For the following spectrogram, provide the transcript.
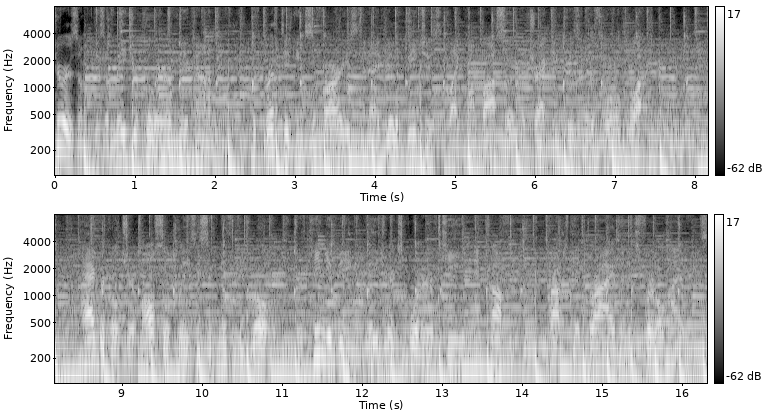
Tourism is a major pillar of the economy, with breathtaking safaris and idyllic beaches like Mombasa attracting visitors worldwide. Agriculture also plays a significant role, with Kenya being a major exporter of tea and coffee, crops that thrive in its fertile highlands.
